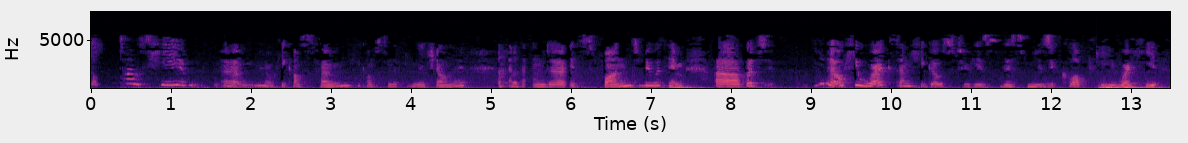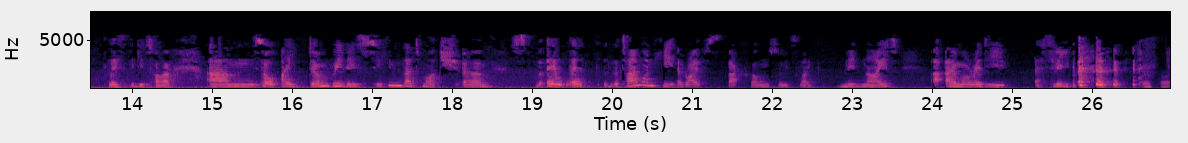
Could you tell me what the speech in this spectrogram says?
sometimes he, um, you know, he comes home. He comes to Chelny, and uh, it's fun to be with him. Uh, but you know, he works and he goes to his this music club he, where he plays the guitar. Um, so I don't really see him that much. Um, at the time when he arrives back home, so it's like midnight, I'm already asleep. Uh-huh.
